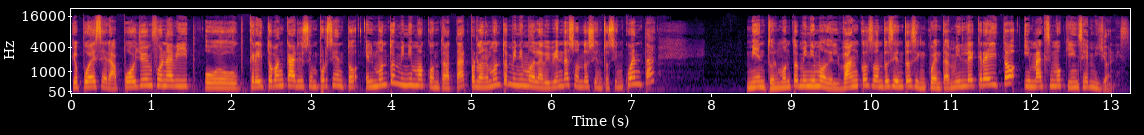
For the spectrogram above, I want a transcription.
que puede ser apoyo Infonavit o crédito bancario 100%, el monto mínimo a contratar, perdón, el monto mínimo de la vivienda son 250. Miento, el monto mínimo del banco son 250 mil de crédito y máximo 15 millones.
